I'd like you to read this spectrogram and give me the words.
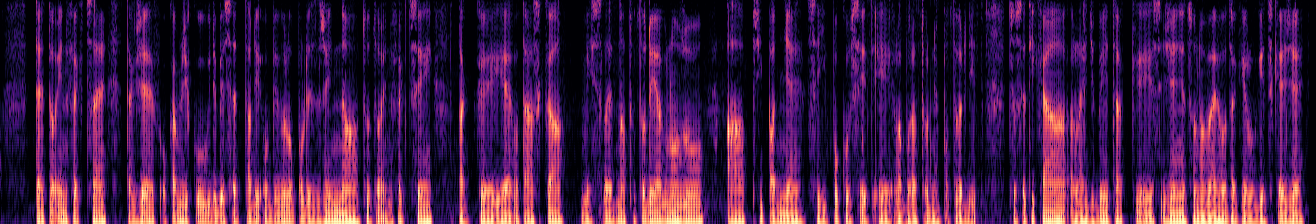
této infekce, takže v okamžiku, kdyby se tady objevilo podezření na tuto infekci, tak je otázka myslet na tuto diagnozu a případně se jí pokusit i laboratorně potvrdit. Co se týká léčby, tak jestliže je něco nového, tak je logické, že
